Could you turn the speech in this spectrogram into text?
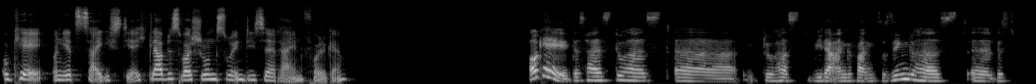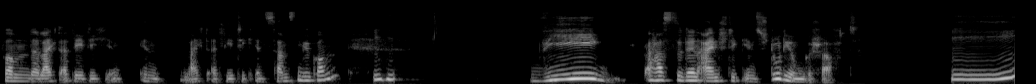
okay, und jetzt zeige ich es dir. Ich glaube, es war schon so in dieser Reihenfolge. Okay, das heißt, du hast, äh, du hast wieder angefangen zu singen, du hast, äh, bist von der Leichtathletik in, in Leichtathletik ins Tanzen gekommen. Mhm. Wie hast du den Einstieg ins Studium geschafft? Mhm.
